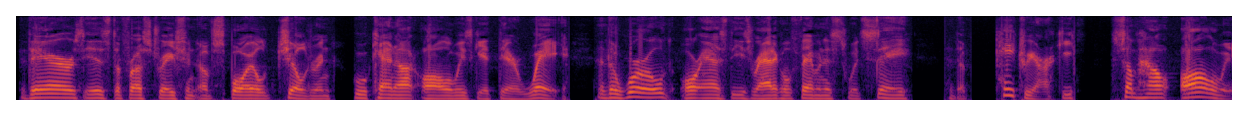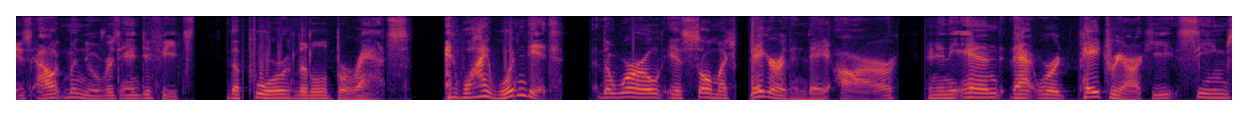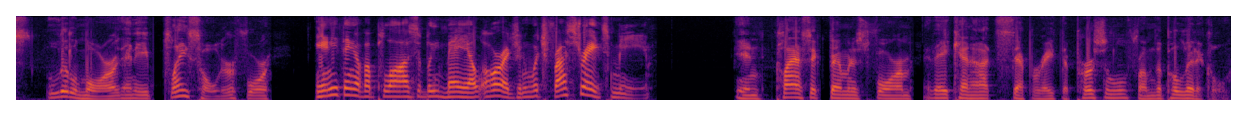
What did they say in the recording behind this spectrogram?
Theirs is the frustration of spoiled children who cannot always get their way. The world, or as these radical feminists would say, the patriarchy, somehow always outmaneuvers and defeats the poor little brats. And why wouldn't it? The world is so much bigger than they are, and in the end, that word patriarchy seems little more than a placeholder for anything of a plausibly male origin which frustrates me. In classic feminist form, they cannot separate the personal from the political.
